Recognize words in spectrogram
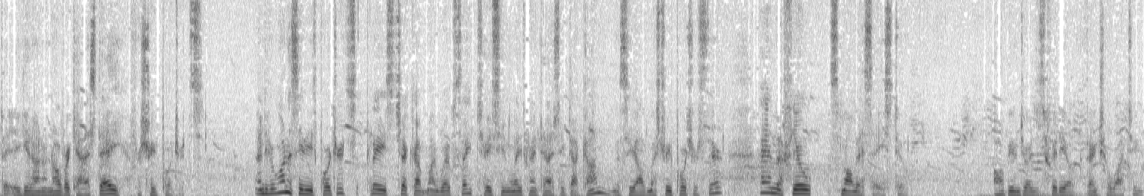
that you get on an overcast day for street portraits. And if you want to see these portraits, please check out my website, chasinglightfantastic.com. You'll see all my street portraits there, and a few small essays too. I hope you enjoyed this video. Thanks for watching.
